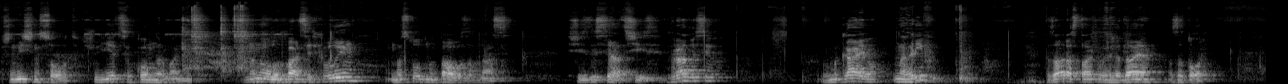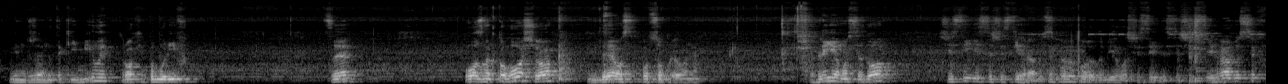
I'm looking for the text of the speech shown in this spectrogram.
пшеничний солод, що є цілком нормально. Минуло 20 хвилин. Наступна пауза в нас 66 градусів. Вмикаю нагрів. Зараз так виглядає затор. Він вже не такий білий, трохи побурів. Це ознак того, що йде оцукрювання. Гріємося до 66 градусів. Температура добігла 66 градусів.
